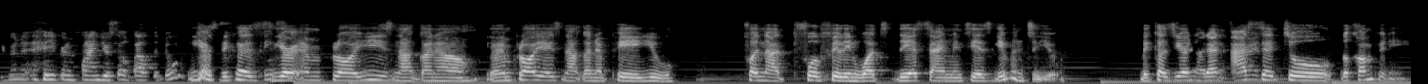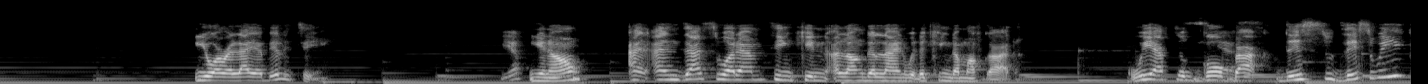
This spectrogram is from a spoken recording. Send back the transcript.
You're gonna you're gonna find yourself out the door. Yes, because your so. employee is not gonna, your employer is not gonna pay you for not fulfilling what the assignment he has given to you, because you're not an That's right. asset to the company. You are a liability, Yep. you know, and and that's what I'm thinking along the line with the kingdom of God. We have to go Yes. back this this week.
